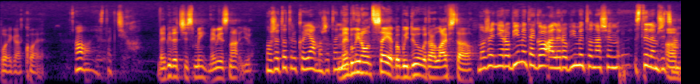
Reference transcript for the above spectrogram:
Boy, I got quiet. O, jest tak cicho. Maybe that's just me. Maybe it's not you. Może to tylko ja, może to nie Maybe we don't say it, but we do it with our lifestyle. Może nie robimy tego, ale robimy to naszym stylem życia. Um,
